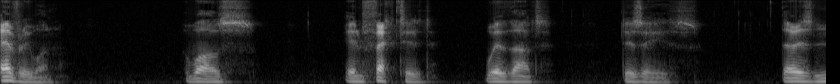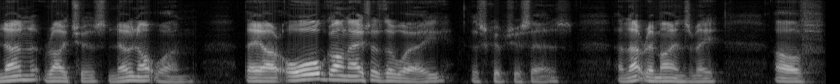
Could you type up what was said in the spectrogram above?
everyone was infected with that disease. There is none righteous, no, not one. They are all gone out of the way, the scripture says. And that reminds me of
